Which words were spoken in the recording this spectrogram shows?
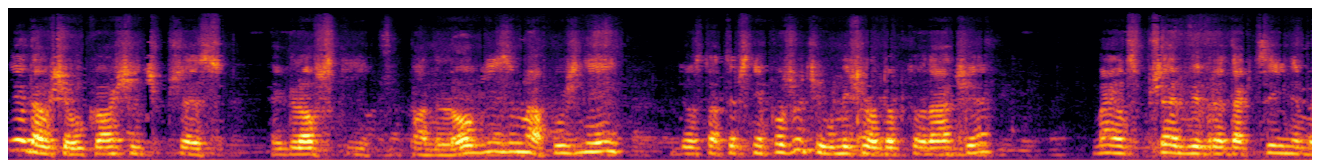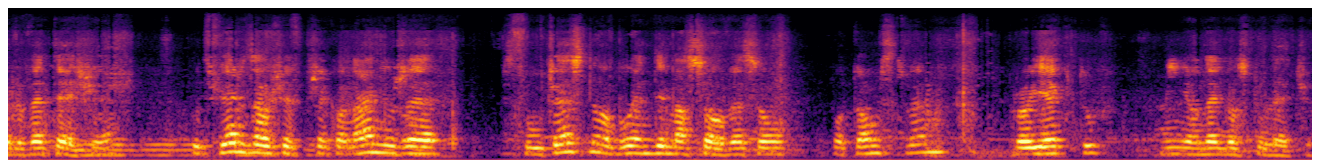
Nie dał się ukąsić przez heglowski panlogizm, a później gdy ostatecznie porzucił myśl o doktoracie, mając przerwy w redakcyjnym rwetesie, utwierdzał się w przekonaniu, że współczesne obłędy masowe są potomstwem projektów minionego stulecia.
